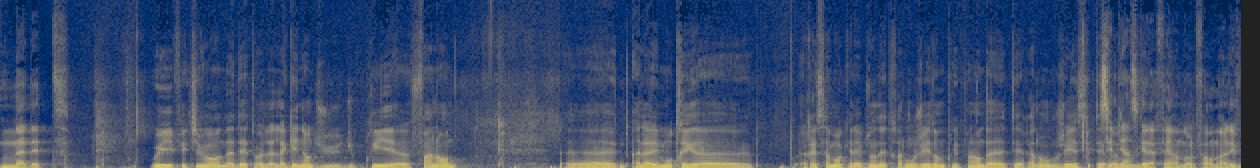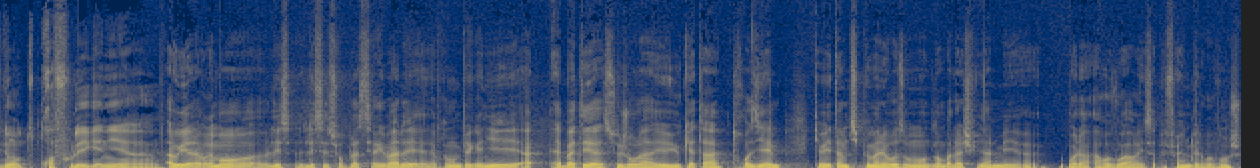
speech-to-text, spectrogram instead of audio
Nadette. Oui, effectivement, Nadette, voilà, la gagnante du, du prix euh, Finlande. Euh, elle avait montré euh, récemment qu'elle avait besoin d'être allongée. Dans le prix Finlande, elle a été rallongée. C'était C'est bien ce qu'elle a fait hein, dans le Finlande. Elle est venue en trois foulées gagner. euh, Ah oui, elle a vraiment laiss- laissé sur place ses rivales et elle a vraiment bien gagné. Elle- battait à ce jour-là Yukata, troisième, qui avait été un petit peu malheureuse au moment de l'emballage final, mais voilà, à revoir et ça peut faire une belle revanche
